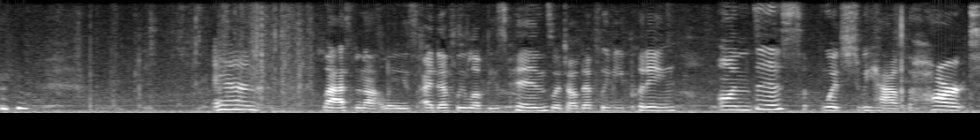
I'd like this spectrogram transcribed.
And last but not least I definitely love these pins which I'll definitely be putting on this which we have the heart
